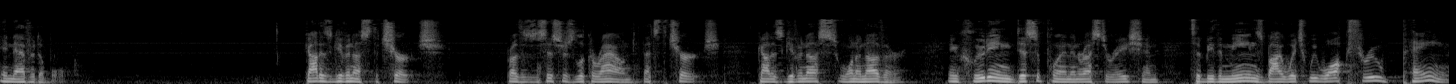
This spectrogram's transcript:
inevitable. God has given us the church. Brothers and sisters, look around. That's the church. God has given us one another, including discipline and restoration, to be the means by which we walk through pain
